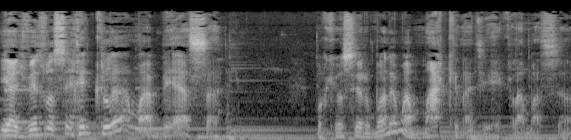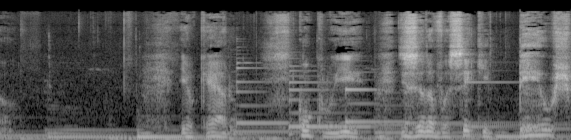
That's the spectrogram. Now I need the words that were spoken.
e às vezes você reclama a beça, porque o ser humano é uma máquina de reclamação. Eu quero concluir dizendo a você que Deus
